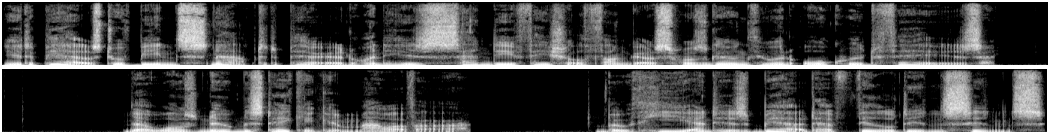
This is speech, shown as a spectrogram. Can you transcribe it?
It appears to have been snapped at a period when his sandy facial fungus was going through an awkward phase. There was no mistaking him, however. Both he and his beard have filled in since,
